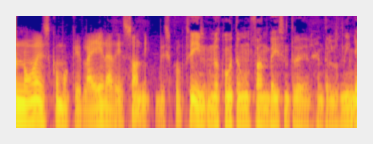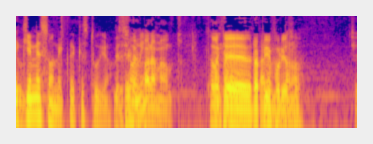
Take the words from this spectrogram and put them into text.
no es como que la era de Sonic, disculpe. Sí, no es como que tenga un fanbase entre, entre los niños. ¿De quién es Sonic? ¿De qué estudio? De ¿De Sega. Paramount. Solo Ah, que Rápido y Furioso. Sí.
